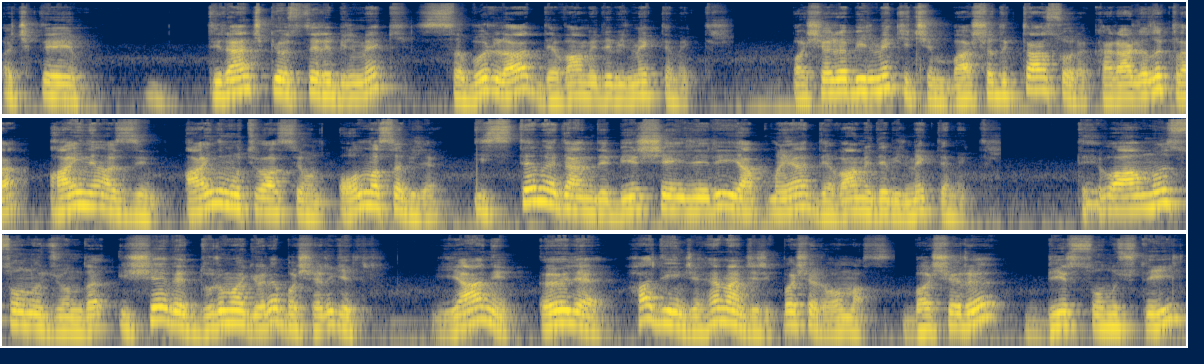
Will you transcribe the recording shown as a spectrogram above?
Açıklayayım. Direnç gösterebilmek, sabırla devam edebilmek demektir. Başarabilmek için başladıktan sonra kararlılıkla aynı azim, aynı motivasyon olmasa bile istemeden de bir şeyleri yapmaya devam edebilmek demektir. Devamı sonucunda işe ve duruma göre başarı gelir. Yani öyle ha deyince hemencecik başarı olmaz. Başarı bir sonuç değil,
